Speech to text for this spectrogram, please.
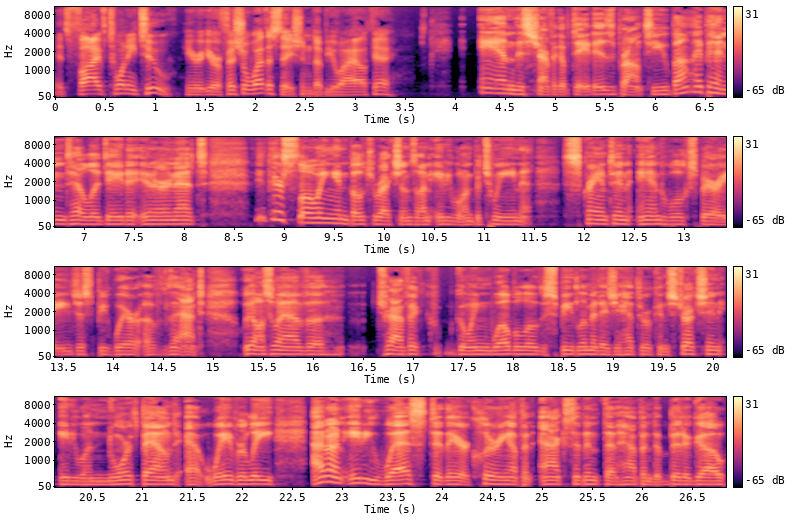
It's 522 here at your official weather station, WILK. And this traffic update is brought to you by Penn Data Internet. They're slowing in both directions on 81 between Scranton and Wilkes-Barre. Just beware of that. We also have uh, traffic going well below the speed limit as you head through construction. 81 northbound at Waverly. Out on 80 west, they are clearing up an accident that happened a bit ago.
